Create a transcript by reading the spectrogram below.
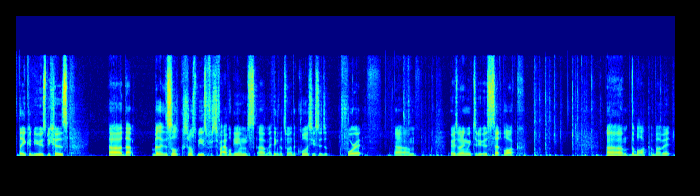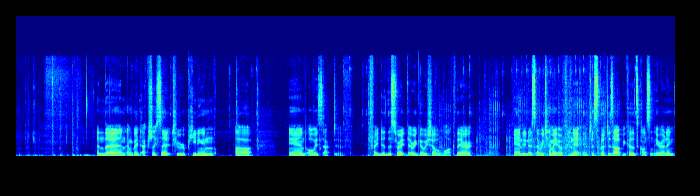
that you could use because uh, that, but this will supposed to be used for survival games. Um, I think that's one of the coolest uses for it. Anyways, what I'm going to do is set block um, the block above it. And then I'm going to actually set it to repeating and, uh, and always active. If I did this right, there we go, we should have a block there. And you notice every time I open it, it just glitches out because it's constantly running.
